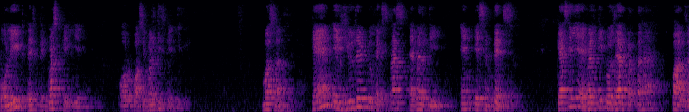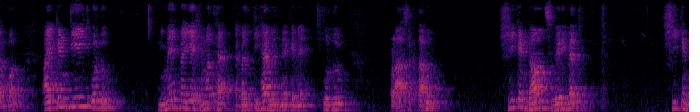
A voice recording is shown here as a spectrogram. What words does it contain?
पॉलिट रिक्वेस्ट के लिए और पॉसिबिलिटीज के लिए। मसलन can is used to express ability in a sentence कैसे ये एबिलिटी को जहर करता है? For example I can teach Urdu. इमेज में ये हिम्मत है एबिलिटी है मुझमें कि मैं उर्दू पढ़ा सकता हूँ। She can dance very well she can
